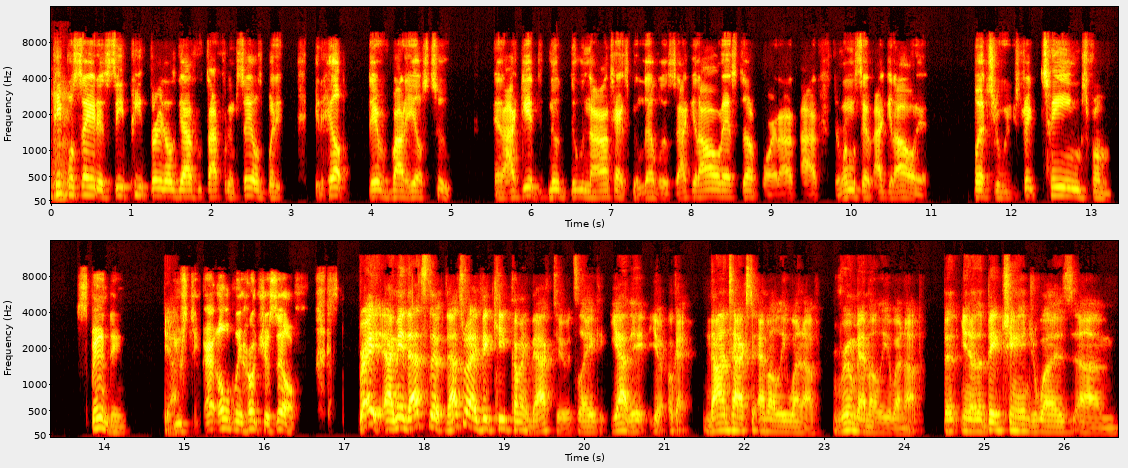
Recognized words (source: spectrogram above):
Mm-hmm. People say that CP3 those guys who thought for themselves, but it, it helped everybody else too. And I get the new, new non-tax level. So I get all that stuff for it. I, I the room says I get all that. But you restrict teams from spending, yeah. you ultimately hurt yourself. Right. I mean, that's the that's what I think keep coming back to. It's like, yeah, they yeah, okay. Non-tax MLE went up, room MLE went up. But you know, the big change was um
